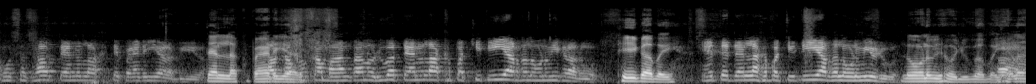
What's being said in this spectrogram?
ਖੁਸ਼ ਸਾਹਿਬ 3 ਲੱਖ ਤੇ 65000 ਰੁਪਏ ਦਾ। 3 ਲੱਖ 65 ਹਜ਼ਾਰ। ਦਾ ਮਾਨਤਾਨ ਹੋ ਜੂਗਾ 3 ਲੱਖ 25 30000 ਦਾ ਲੋਨ ਵੀ ਕਰਾ ਦੂੰਗਾ। ਠੀਕ ਆ ਬਈ। ਇਹ ਤੇ 3 ਲੱਖ 25 30000 ਦਾ ਲੋਨ ਵੀ ਹੋ ਜੂਗਾ ਲੋਨ ਵੀ ਹੋ। ਜਾਊਗਾ ਬਈ ਹਨਾ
